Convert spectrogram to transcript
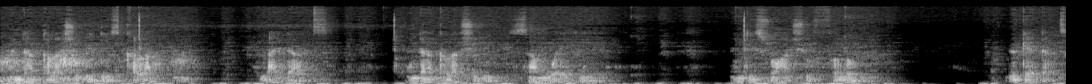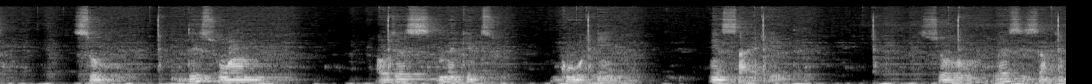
And that color should be this color like that and that color should be somewhere here. And this one should follow. You get that. So this one I'll just make it go in inside it. So let's see something.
